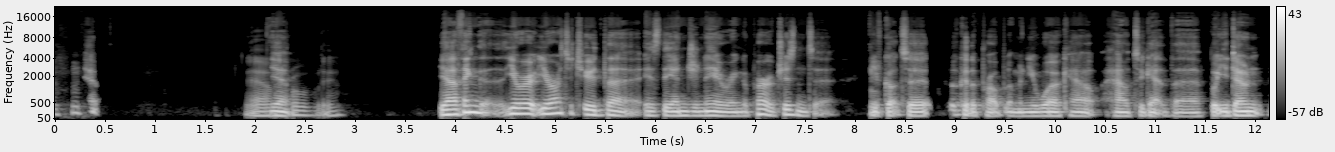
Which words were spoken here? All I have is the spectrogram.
yeah, Yeah. probably. Yeah, I think your your attitude there is the engineering approach, isn't it? You've got to look at the problem and you work out how to get there, but you don't.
